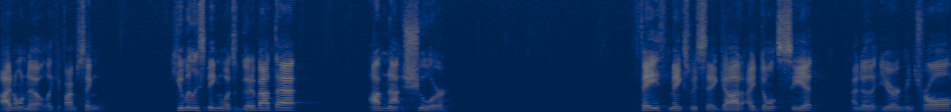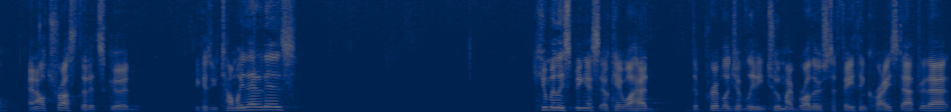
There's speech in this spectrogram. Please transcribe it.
I don't know. Like, if I'm saying, humanly speaking, what's good about that, I'm not sure. Faith makes me say, God, I don't see it. I know that you're in control, and I'll trust that it's good because you tell me that it is. Humanly speaking, I say, okay, well, I had the privilege of leading two of my brothers to faith in Christ after that.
